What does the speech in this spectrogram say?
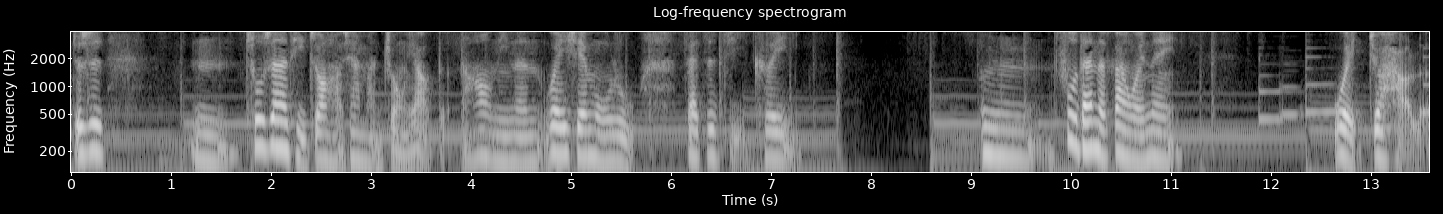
就是嗯，出生的体重好像蛮重要的，然后你能喂一些母乳，在自己可以嗯负担的范围内。喂就好了，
